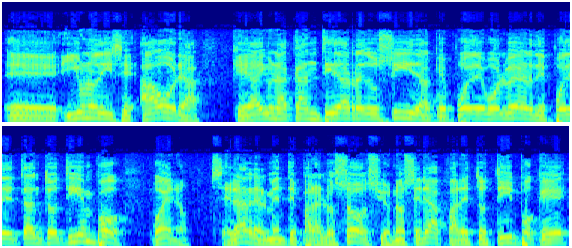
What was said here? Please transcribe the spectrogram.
y uno dice, ahora que hay una cantidad reducida que puede volver después de tanto tiempo, bueno, será realmente para los socios, no será para estos tipos que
